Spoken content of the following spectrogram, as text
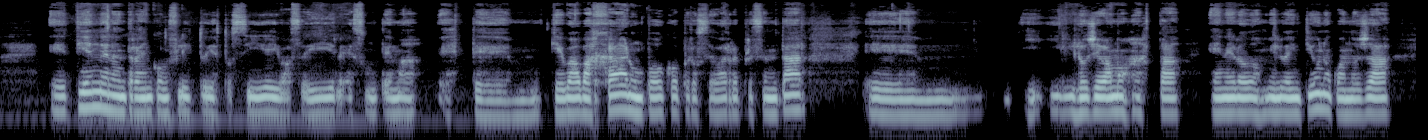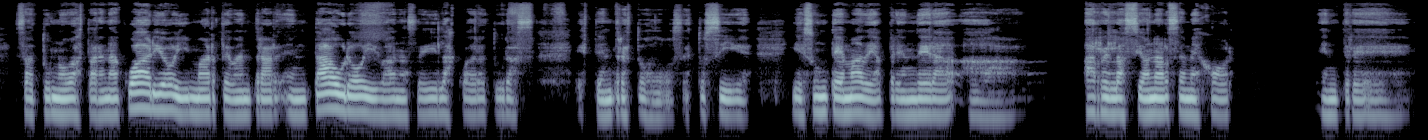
eh, tienden a entrar en conflicto y esto sigue y va a seguir. Es un tema este, que va a bajar un poco, pero se va a representar eh, y, lo llevamos hasta enero 2021, cuando ya Saturno va a estar en Acuario y Marte va a entrar en Tauro y van a seguir las cuadraturas este, entre estos dos. Esto sigue y es un tema de aprender a relacionarse mejor entre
